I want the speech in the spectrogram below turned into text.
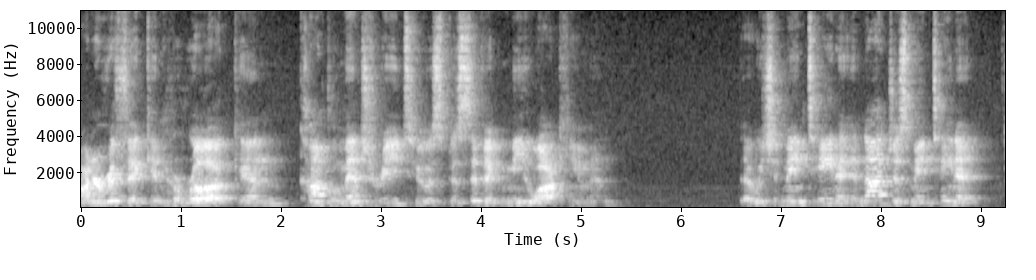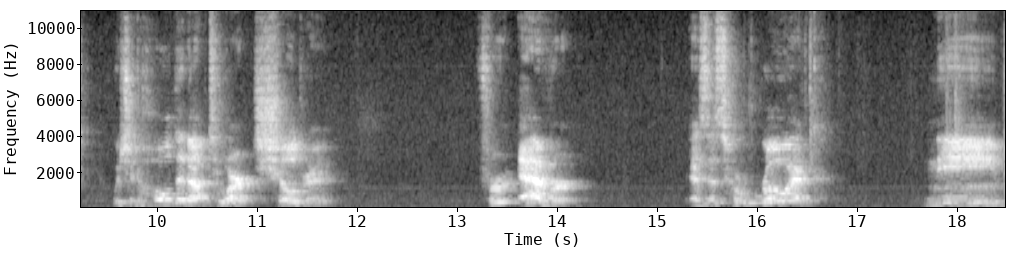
honorific and heroic and complimentary to a specific Miwok human that we should maintain it, and not just maintain it, we should hold it up to our children forever as this heroic name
